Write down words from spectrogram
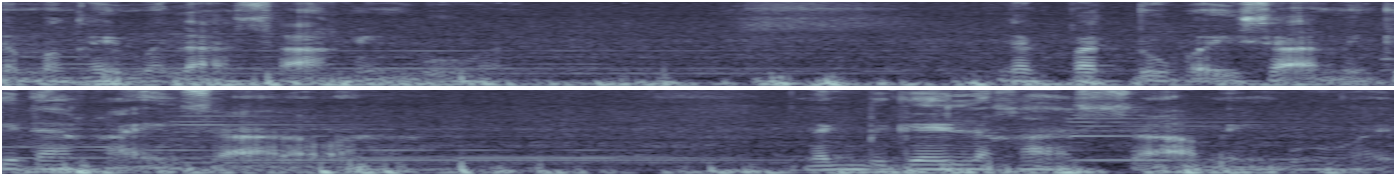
ng mga himala sa aking buhay. Nagpatubay sa aming kinakain sa araw-araw. Nagbigay lakas sa aming buhay.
